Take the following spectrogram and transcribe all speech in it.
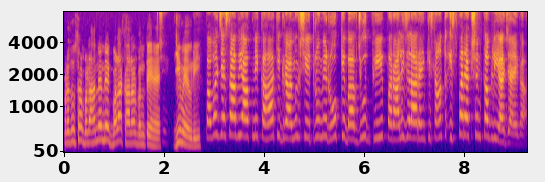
प्रदूषण बढ़ाने में एक बड़ा कारण बनते हैं। जी। मयूरी। पवन जैसा अभी आपने कहा कि ग्रामीण क्षेत्रों में रोक के बावजूद भी पराली जला रहे हैं किसान तो इस पर एक्शन कब लिया जाएगा?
